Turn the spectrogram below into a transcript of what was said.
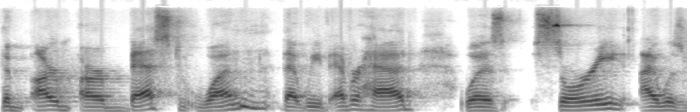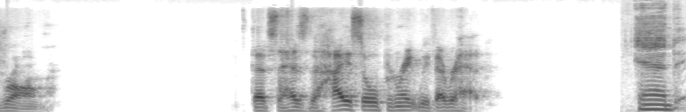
The, our, our best one that we've ever had was sorry, I was wrong. That has the highest open rate we've ever had. And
